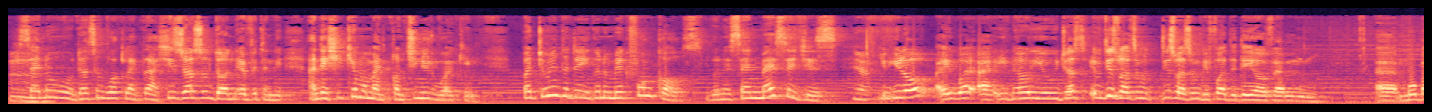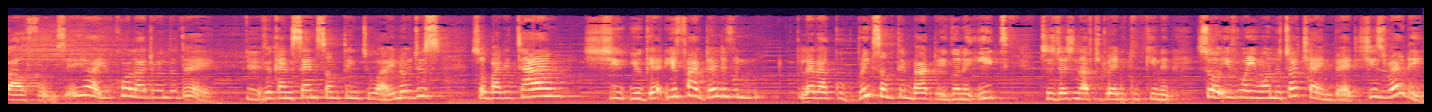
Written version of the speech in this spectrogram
He said, No, it doesn't work like that. She's just done everything. And then she came home and continued working. But during the day, you're going to make phone calls. You're going to send messages. Yeah. You, you know, I, uh, you know, you just if this wasn't this wasn't before the day of um, uh, mobile phones. Yeah, you call her during the day. Yes. If you can send something to her, you know, just so by the time she you get, in fact, don't even let her cook. Bring something back that you're going to eat. So she doesn't have to do any cooking. So even when you want to touch her in bed, she's ready.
